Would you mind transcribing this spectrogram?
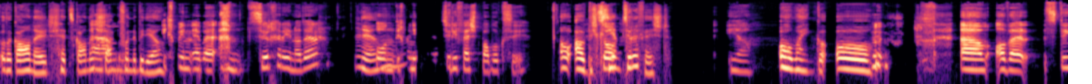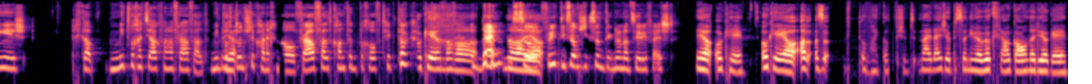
oder gar nicht? Hat es gar nicht Ähm, stattgefunden bei dir? Ich bin eben ähm, Zürcherin, oder? Ja. Und ich bin in der Zürich Fest Bubble gewesen. oh, aber bist du so- am Zürichfest? Ja. Oh mein Gott, oh. Ähm, aber das Ding ist, ich glaube, Mittwoch hat sie angefangen Frauenfeld. Mittwoch, Ja. Donnerstag habe ich noch Frauenfeld-Content bekommen auf TikTok. Okay, und nachher... Und dann na, so ja. Freitag, Samstag, Sonntag nur noch Zürich Fest. Ja, okay. Okay, ja. al- Also, oh mein Gott, bestimmt. Nein, das ist etwas, was ich mir wirklich auch gar nicht geben.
